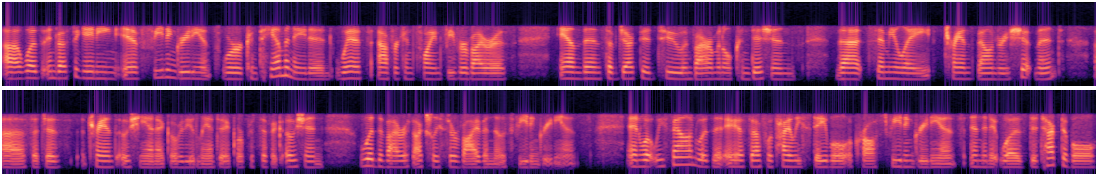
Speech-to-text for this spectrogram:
uh, was investigating if feed ingredients were contaminated with African swine fever virus and then subjected to environmental conditions that simulate transboundary shipment, uh, such as transoceanic over the Atlantic or Pacific Ocean, would the virus actually survive in those feed ingredients? And what we found was that ASF was highly stable across feed ingredients and that it was detectable,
